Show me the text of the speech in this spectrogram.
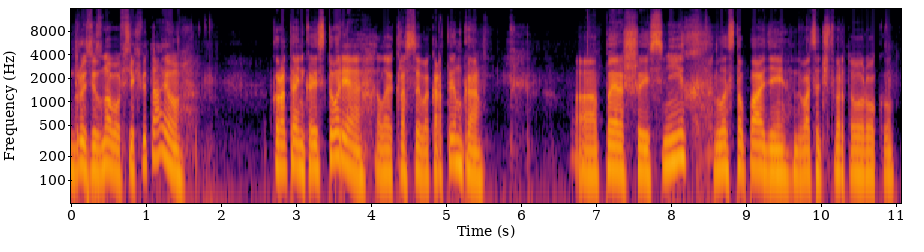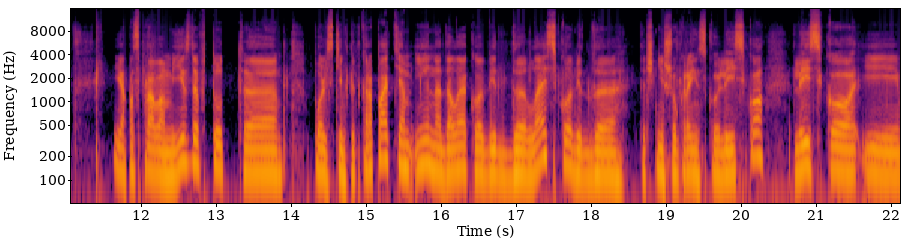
Друзі, знову всіх вітаю. Коротенька історія, але красива картинка. Перший сніг в листопаді 24-го року. Я по справам їздив тут е, польським Підкарпаттям і недалеко від Лесько, від е, точніше українського Лісько. Лісько і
